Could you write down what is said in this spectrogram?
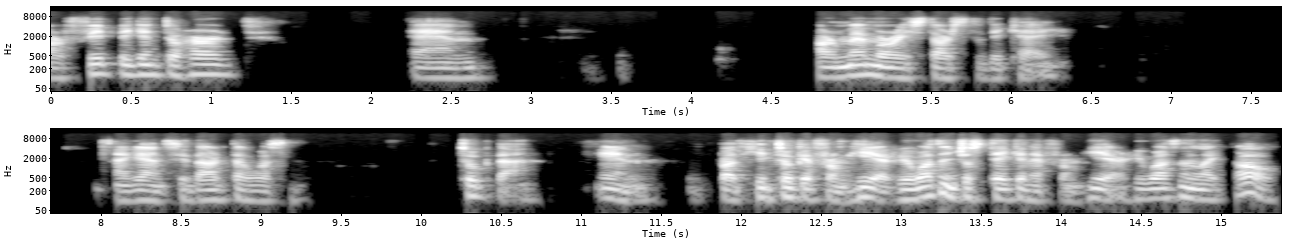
our feet begin to hurt, and our memory starts to decay. Again, Siddhartha was took that in but he took it from here. He wasn't just taking it from here. He wasn't like, oh,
